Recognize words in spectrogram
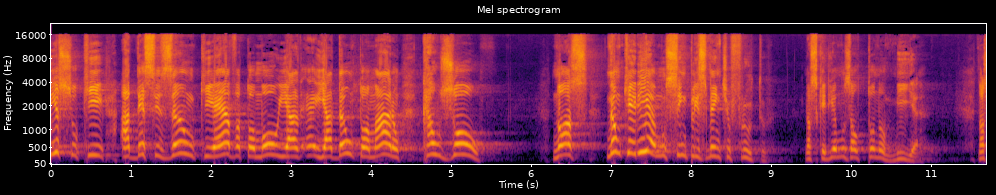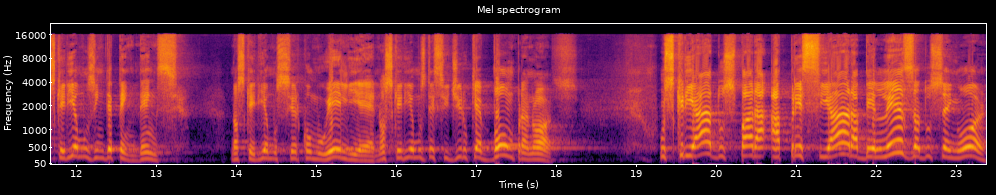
isso que a decisão que Eva tomou e Adão tomaram causou. Nós não queríamos simplesmente o fruto, nós queríamos autonomia, nós queríamos independência, nós queríamos ser como Ele é, nós queríamos decidir o que é bom para nós. Os criados para apreciar a beleza do Senhor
